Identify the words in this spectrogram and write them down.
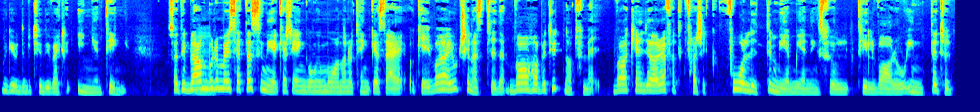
men gud det betyder ju verkligen ingenting. Så att ibland borde man ju sätta sig ner kanske en gång i månaden och tänka så här, okej vad har jag gjort senaste tiden? Vad har betytt något för mig? Vad kan jag göra för att kanske få lite mer meningsfull tillvaro och inte typ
